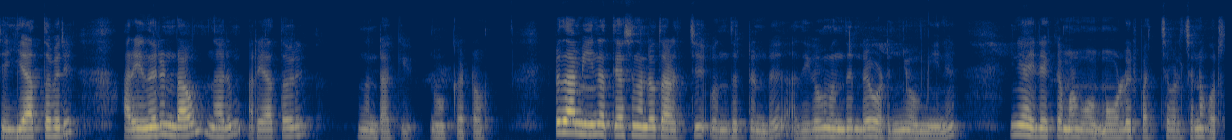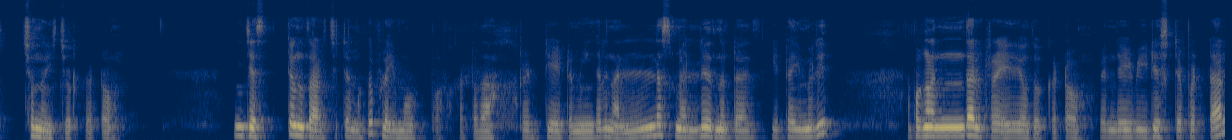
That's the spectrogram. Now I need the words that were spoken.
ചെയ്യാത്തവർ അറിയുന്നവരുണ്ടാവും. എന്നാലും അറിയാത്തവർ ഒന്ന് ഉണ്ടാക്കി നോക്കുക കേട്ടോ ഇപ്പോൾ ഇതാ മീൻ അത്യാവശ്യം നല്ല തിളച്ച് വെന്തിട്ടുണ്ട്. അധികം വെന്തിട്ടുണ്ട് ഉടഞ്ഞു പോകും മീൻ ഇനി അതിലേക്ക് നമ്മൾ മുകളിൽ ഒരു പച്ച വെളിച്ചെണ്ണ കുറച്ചൊന്ന് ഒഴിച്ച് കൊടുക്കുക കേട്ടോ ഇനി ജസ്റ്റ് ഒന്ന് തളിച്ചിട്ട് നമുക്ക് ഫ്ലെയിം ഓഫ് കേട്ടതാ റെഡി ആയിട്ട് മീൻകറി നല്ല സ്മെല്ല് വന്നിട്ട് ഈ ടൈമിൽ അപ്പോൾ നിങ്ങൾ എന്തായാലും ട്രൈ ചെയ്ത് നോക്കുക കേട്ടോ. എന്റെ ഈ വീഡിയോ ഇഷ്ടപ്പെട്ടാൽ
